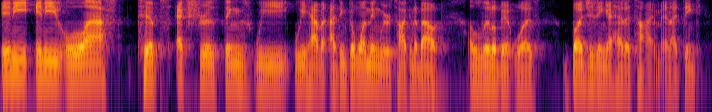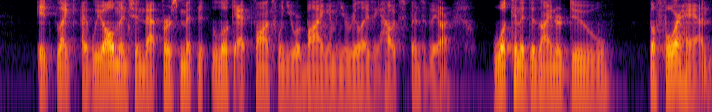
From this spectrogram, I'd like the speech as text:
Any any last tips, extras, things we we haven't? I think the one thing we were talking about a little bit was budgeting ahead of time, and I think it like we all mentioned that first look at fonts when you were buying them and you're realizing how expensive they are. What can a designer do beforehand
